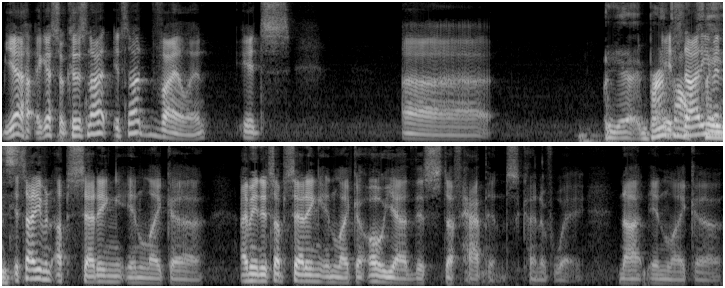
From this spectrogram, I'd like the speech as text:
yeah, I guess so because it's not it's not violent. It's uh, Yeah, Bernthal it's not plays. even it's not even upsetting in like a I mean, it's upsetting in like a oh yeah, this stuff happens kind of way, not in like a,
